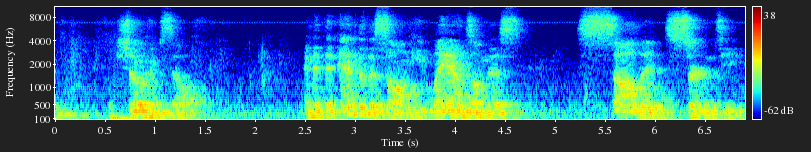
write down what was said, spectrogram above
and show himself. And at the end of the psalm, he lands on this solid certainty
